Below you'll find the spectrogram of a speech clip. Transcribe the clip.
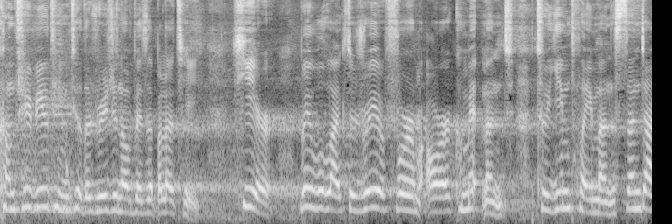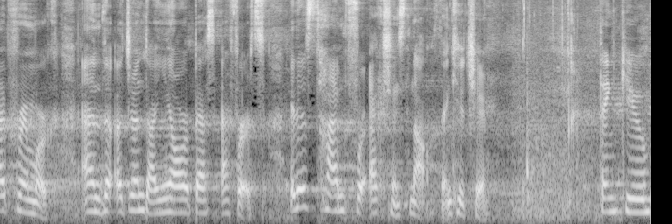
contributing to the regional visibility. Here, we would like to reaffirm our commitment to implement the Sendai framework and the agenda in our best efforts. It is time for actions now. Thank you, Chair. Thank you.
